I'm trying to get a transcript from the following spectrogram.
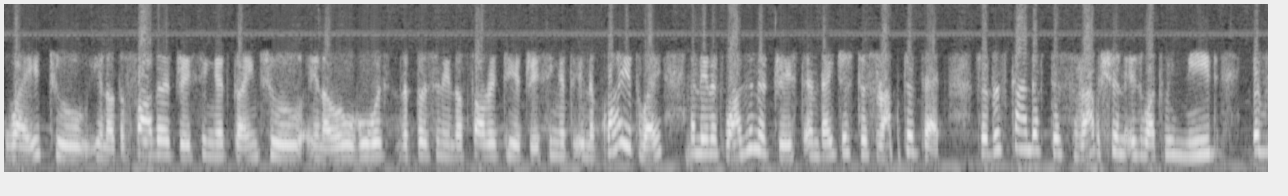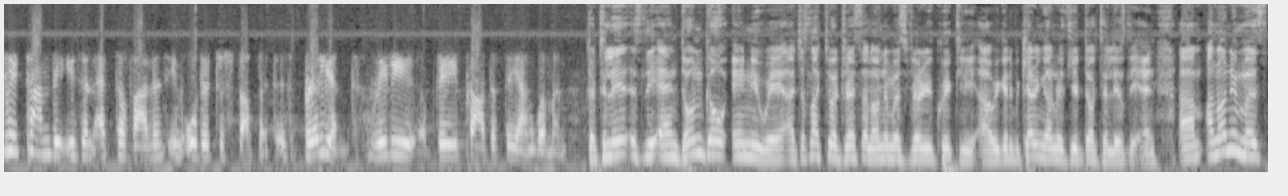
way to, you know, the father addressing it, going to, you know, who was the person in authority addressing it in a quiet way, and then it wasn't addressed, and they just disrupted that. So this kind of disruption is what we need every time there is an act of violence in order to stop it. It's brilliant. Really very proud of the young women. Dr. Lesley Ann, don't go anywhere. I'd just like to address Anonymous very quickly. Uh, we're going to be carrying on with you, Dr. Lesley Ann. Um, Anonymous,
